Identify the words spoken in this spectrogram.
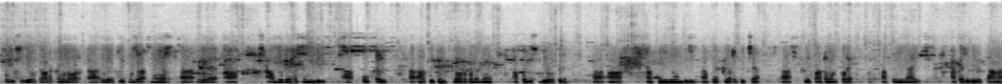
പോലീസ് ഉദ്യോഗസ്ഥർ അടക്കമുള്ളവർ ഇവിടെ എത്തിയിട്ടുണ്ട്. മേയർ ഇവിടെ മൃതദേഹത്തിന് മുമ്പിൽ പൂക്കൾ അർപ്പിക്കും അതോടൊപ്പം തന്നെ ആ പോലീസ് ഉദ്യോഗസ്ഥരും ആ, കുഞ്ഞിന് മുമ്പിൽ ആ പൂക്കൾ അർപ്പിച്ച കളിപ്പാട്ടം ഉൾപ്പെടെ ആ കുഞ്ഞിനായി ആ കരുതി വെച്ചാണ്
